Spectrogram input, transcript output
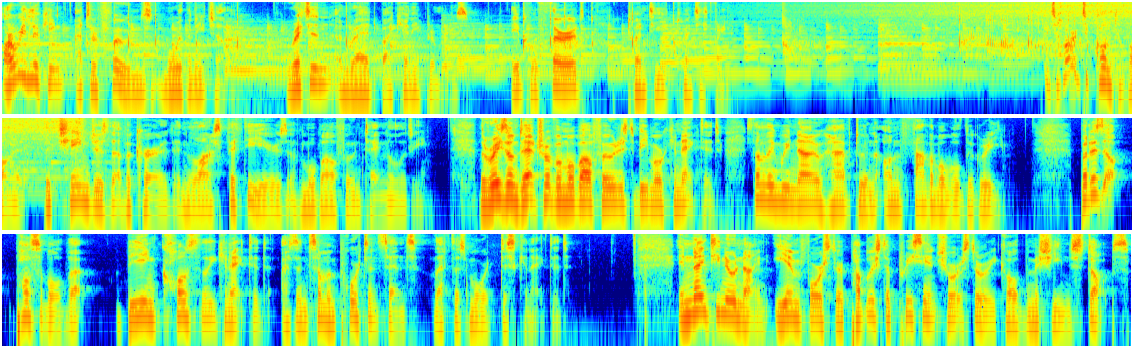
Are we looking at our phones more than each other? Written and read by Kenny Primrose, April 3rd, 2023. It's hard to quantify the changes that have occurred in the last 50 years of mobile phone technology. The raison d'etre of a mobile phone is to be more connected, something we now have to an unfathomable degree. But is it possible that being constantly connected has, in some important sense, left us more disconnected? In 1909, E.M. Forster published a prescient short story called The Machine Stops.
